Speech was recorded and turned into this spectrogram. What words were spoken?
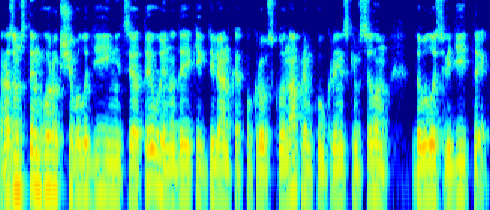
Разом з тим, ворог ще володіє ініціативою на деяких ділянках Покровського напрямку українським силам довелось відійти,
